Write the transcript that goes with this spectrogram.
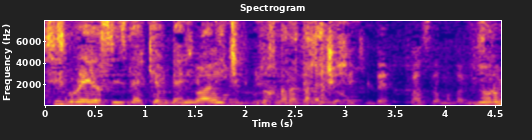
Siz buraya yazı izlerken ben kahve içip uzaklara dalacağım. şekilde Normal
